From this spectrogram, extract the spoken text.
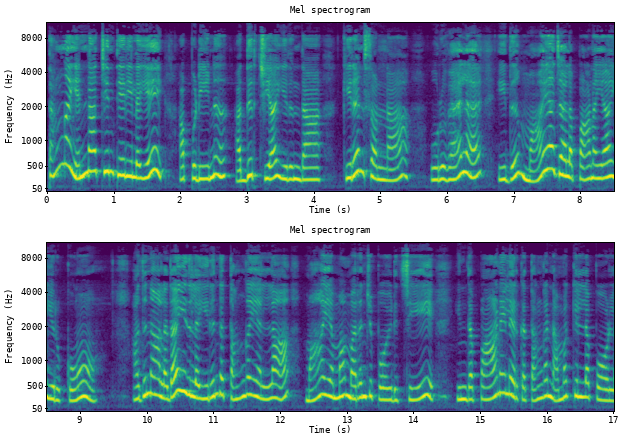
தங்கம் என்னாச்சின்னு தெரியலையே அப்படின்னு அதிர்ச்சியாக இருந்தான். கிரண் சொன்னா ஒருவேளை இது மாயாஜால பானையாக இருக்கும்? அதனால தான் இதில் இருந்த தங்கம் எல்லாம் மாயமாக மறைஞ்சு போயிடுச்சு. இந்த பானையில் இருக்க தங்கம் நமக்கில்லை போல.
